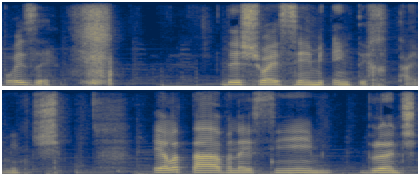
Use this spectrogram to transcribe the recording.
Pois é. Deixou a SM Entertainment. Ela tava na SM durante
